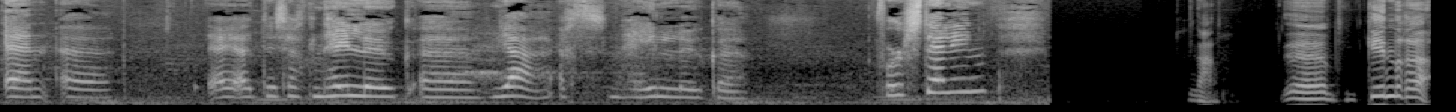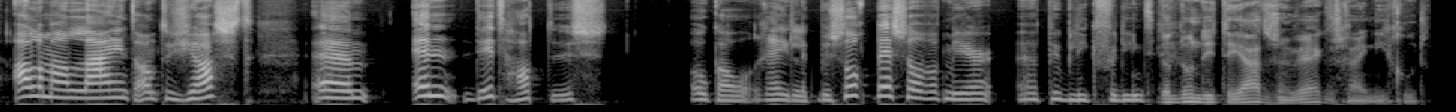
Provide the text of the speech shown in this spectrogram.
En eh, ja, het is echt een hele leuk, ja, echt een hele leuke voorstelling. Nou, kinderen allemaal laaiend enthousiast. Ehm, en dit had dus ook al redelijk bezocht, best wel wat meer eh, publiek verdiend. Dan doen die theaters hun werk waarschijnlijk niet goed.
